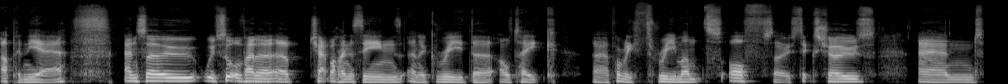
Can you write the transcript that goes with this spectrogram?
up in the air. And so, we've sort of had a, a chat behind the scenes and agreed that I'll take uh, probably three months off. So, six shows. And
